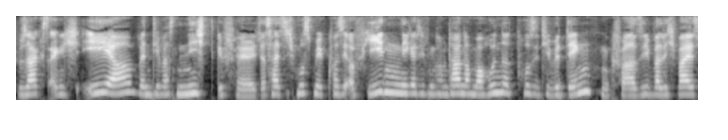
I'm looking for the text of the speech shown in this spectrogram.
Du sagst eigentlich eher, wenn dir was nicht gefällt. Das heißt, ich muss mir quasi auf jeden negativen Kommentar nochmal 100 positive denken quasi, weil ich weiß,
